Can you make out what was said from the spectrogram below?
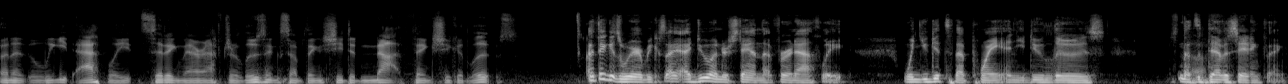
an elite athlete sitting there after losing something she did not think she could lose. I think it's weird because I, I do understand that for an athlete, when you get to that point and you do lose, it's that's tough. a devastating thing,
